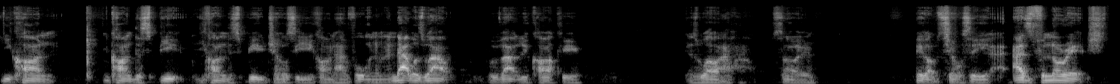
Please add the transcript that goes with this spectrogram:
You can't you can't dispute you can't dispute Chelsea. You can't have fault in them, and that was without without Lukaku as well. So big up to Chelsea. As for Norwich,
